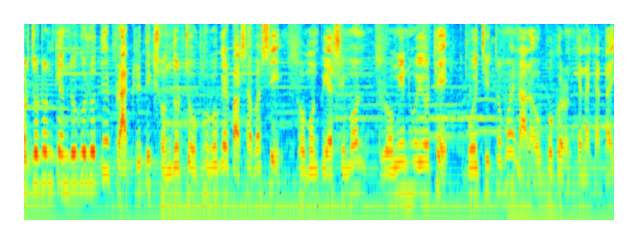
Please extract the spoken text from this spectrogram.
পর্যটন কেন্দ্রগুলোতে প্রাকৃতিক সৌন্দর্য উপভোগের পাশাপাশি ভ্রমণ পিয়াসী মন রঙিন হয়ে ওঠে, বৈচিত্র্যময় নানা উপকরণ কেনাকাটায়।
